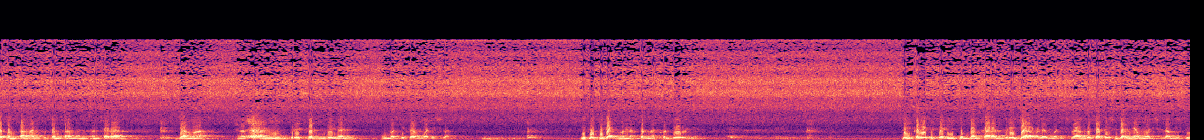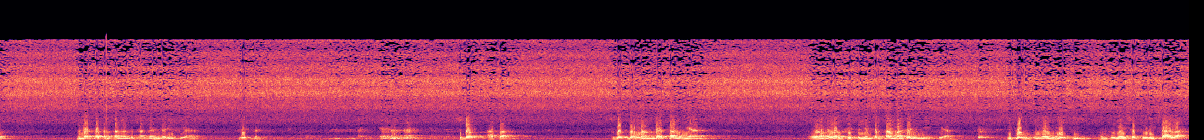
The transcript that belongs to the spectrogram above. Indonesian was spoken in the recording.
ketentangan-ketentangan antara jamaah Nasrani Kristen dengan umat kita umat Islam. Itu tidak pernah kendurnya. Kali terjadi pembangkaran gereja oleh umat Islam, tetapi sudahnya umat Islam itu mendapat tantangan-tantangan dari pihak Kristen. Sebab apa? Sebab memang datangnya orang-orang Kristen yang pertama ke Indonesia itu mempunyai misi, mempunyai satu risalah,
